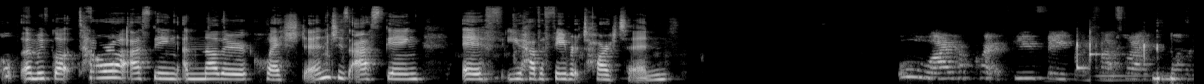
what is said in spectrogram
Oh, and we've got Tara asking another question. She's asking if you have a favourite tartan. Oh, I have quite a few favourites. That's why I never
